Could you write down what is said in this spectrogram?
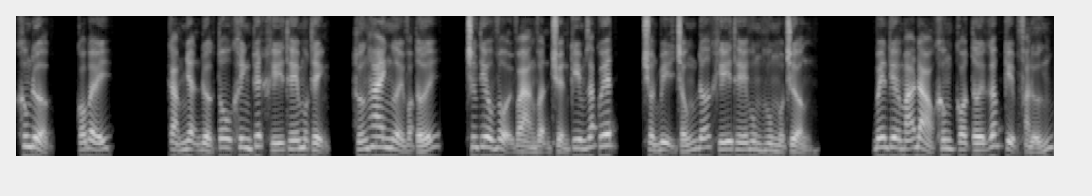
Không được, có bấy. Cảm nhận được Tô Khinh Tuyết khí thế một thịnh, hướng hai người vọt tới, Trương Tiêu vội vàng vận chuyển kim giáp quyết, chuẩn bị chống đỡ khí thế hung hung một trường. Bên kia mã đảo không có tới gấp kịp phản ứng,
